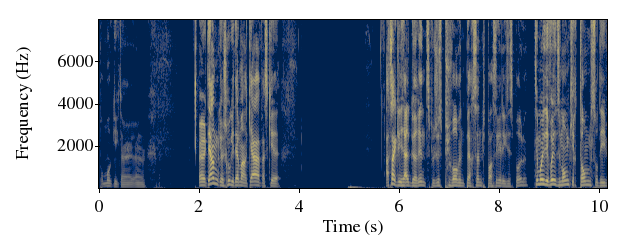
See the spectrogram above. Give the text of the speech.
pour moi, qui est un, un, terme que je trouve qui tellement cave parce que. À ça, avec les algorithmes, tu peux juste plus voir une personne puis penser qu'elle n'existe pas. Tu sais, moi, des fois, il y a du monde qui retombe sur des,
